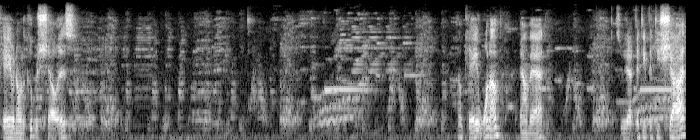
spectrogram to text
Okay, we know what a Koopa Shell is. Okay, one up. Found that. So we got 50-50 shot.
